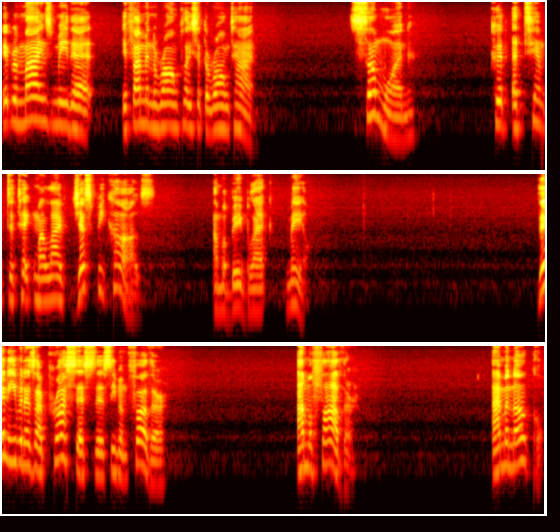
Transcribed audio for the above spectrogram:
It reminds me that if I'm in the wrong place at the wrong time, someone could attempt to take my life just because I'm a big black male. Then, even as I process this even further, I'm a father. I'm an uncle.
